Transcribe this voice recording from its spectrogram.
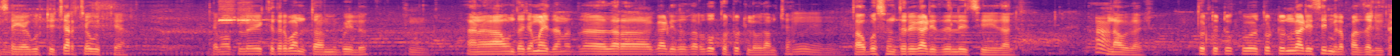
सगळ्या गोष्टी चर्चा होत्या. त्यामुळे आपलं एकत्र बांधतो आम्ही बैल आणि औंदाच्या मैदानात जरा गाडीचं जरा दोतं तुटलं होतं आमच्या. तेव्हा बसून तरी गाडीचं लयच हे झालं. नाव झालं. तुटू तुक तुटून गाडी सेमीला पास झाली होती.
